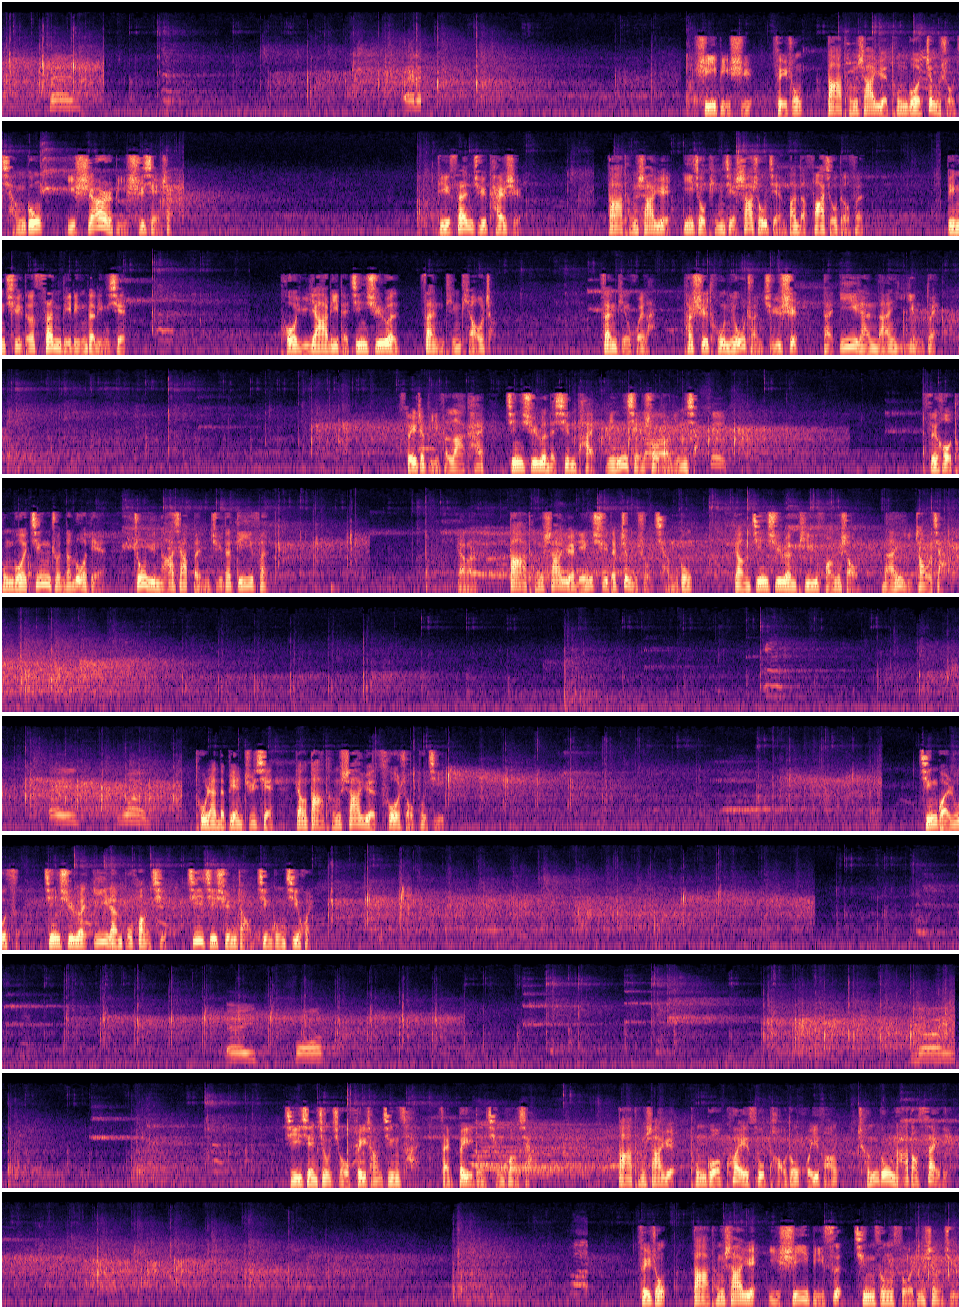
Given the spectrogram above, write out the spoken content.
十一比十，最终大藤沙月通过正手强攻，以十二比十险胜。第三局开始，大藤沙月依旧凭借杀手锏般的发球得分，并取得三比零的领先。迫于压力的金虚润暂停调整，暂停回来。他试图扭转局势，但依然难以应对。随着比分拉开，金虚润的心态明显受到影响。随后通过精准的落点，终于拿下本局的第一分。然而，大藤沙月连续的正手强攻，让金虚润疲于防守，难以招架。突然的变直线让大藤沙月措手不及。尽管如此，金虚润依然不放弃，积极寻找进攻机会。极限救球非常精彩，在被动情况下，大藤沙月通过快速跑动回防，成功拿到赛点。最终，大藤沙月以十一比四轻松锁定胜局，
